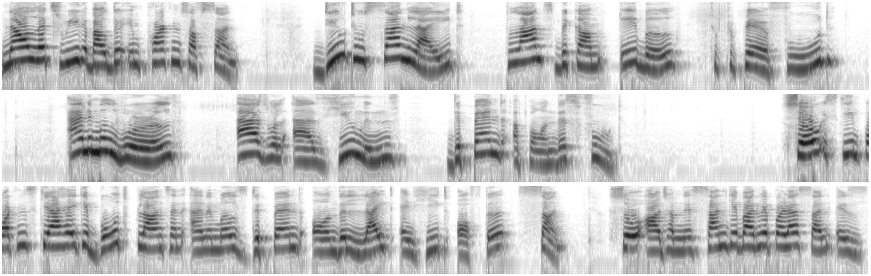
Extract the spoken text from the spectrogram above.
now let's read about the importance of sun due to sunlight plants become able to prepare food, animal world, as well as humans, depend upon this food. So so, इसकी इंपॉर्टेंस क्या है कि both plants and animals depend on the light and heat of the sun so आज हमने सन के बारे में पढ़ा। Sun is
